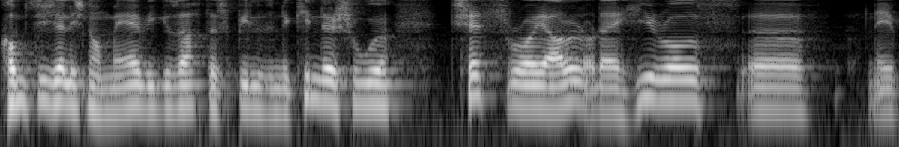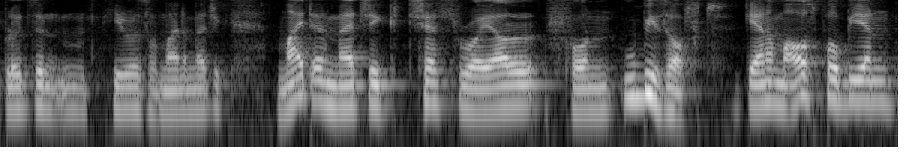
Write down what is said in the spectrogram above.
kommt sicherlich noch mehr. Wie gesagt, das Spiel ist in die Kinderschuhe. Chess Royale oder Heroes, äh, nee, Blödsinn, Heroes of Might and Magic. Might and Magic Chess Royale von Ubisoft. Gerne mal ausprobieren.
